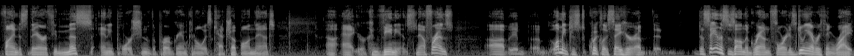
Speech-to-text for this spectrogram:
Find us there. If you miss any portion of the program, can always catch up on that uh, at your convenience. Now, friends, uh, let me just quickly say here, uh, DeSantis is on the ground in Florida. He's doing everything right,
